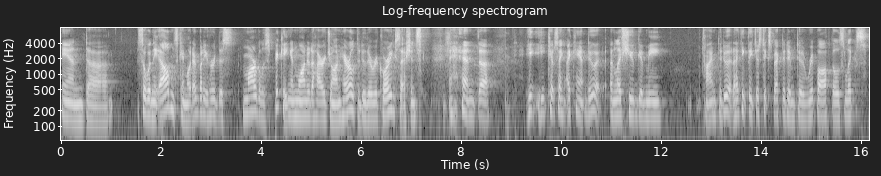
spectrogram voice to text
and uh, so when the albums came out, everybody heard this marvelous picking and wanted to hire John Herald to do their recording sessions. and uh, he, he kept saying, I can't do it unless you give me time to do it. I think they just expected him to rip off those licks,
